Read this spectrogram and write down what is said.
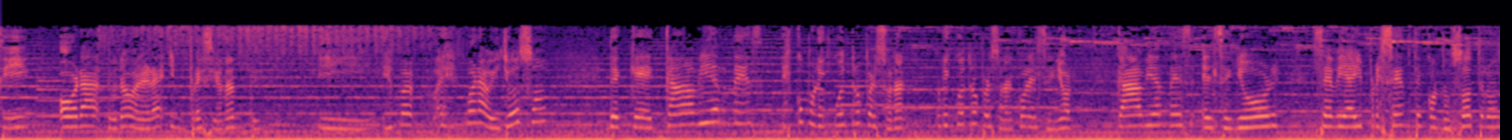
Sí, obra de una manera impresionante. Y es, es maravilloso de que cada viernes es como un encuentro personal, un encuentro personal con el Señor. Cada viernes el Señor se ve ahí presente con nosotros,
